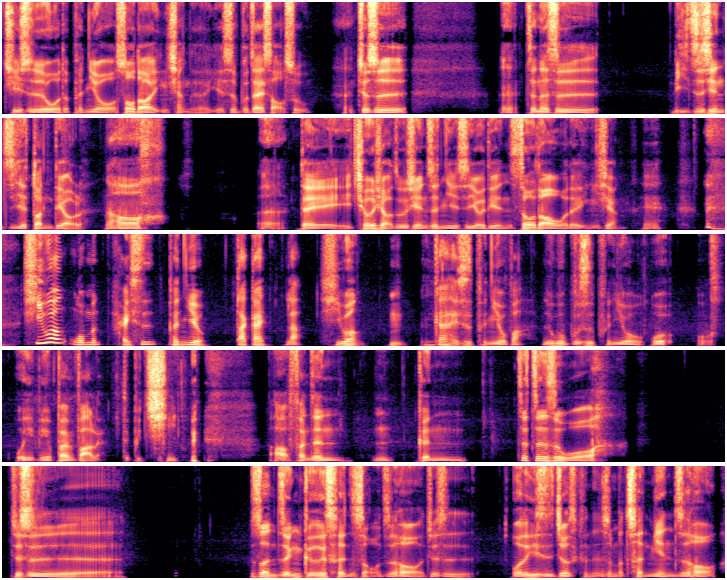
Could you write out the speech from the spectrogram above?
其实我的朋友受到影响的也是不在少数。就是嗯，真的是理智线直接断掉了，然后。呃，对，邱小猪先生也是有点受到我的影响。希望我们还是朋友，大概啦。希望，嗯，应该还是朋友吧。如果不是朋友，我我我也没有办法了，对不起。啊，反正，嗯，跟这真的是我，就是算人格成熟之后，就是我的意思，就是可能什么成年之后。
